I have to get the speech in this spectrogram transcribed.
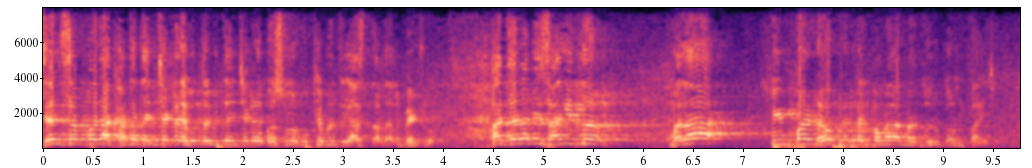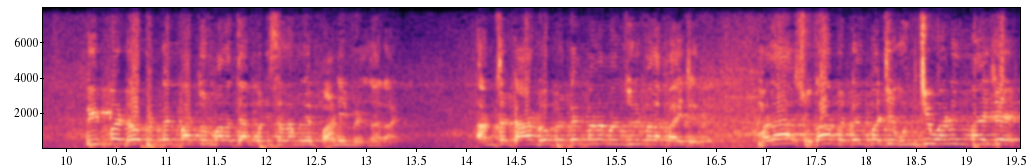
जनसंपदा खातं त्यांच्याकडे होतं मी त्यांच्याकडे बसलो मुख्यमंत्री असताना भेटलो. आणि त्यांना मी सांगितलं मला पिंपळ ढव प्रकल्प मला मंजूर करून पाहिजे. पिंपळ ढव प्रकल्पातून मला त्या परिसरामध्ये पाणी मिळणार आहे. आमचं काळ ढो प्रकल्पाला मंजुरी मला पाहिजे. मला सुधा प्रकल्पाची उंची वाढून पाहिजे.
